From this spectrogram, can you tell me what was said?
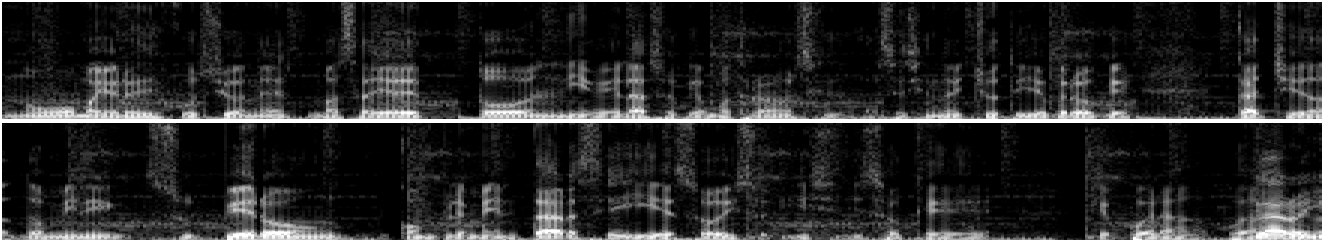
no hubo mayores discusiones, más allá de todo el nivelazo que mostraron Ase- Asesino y Chuti, yo creo que Cachi y Do- Dominic supieron complementarse y eso hizo, hizo que, que puedan, puedan Claro, y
